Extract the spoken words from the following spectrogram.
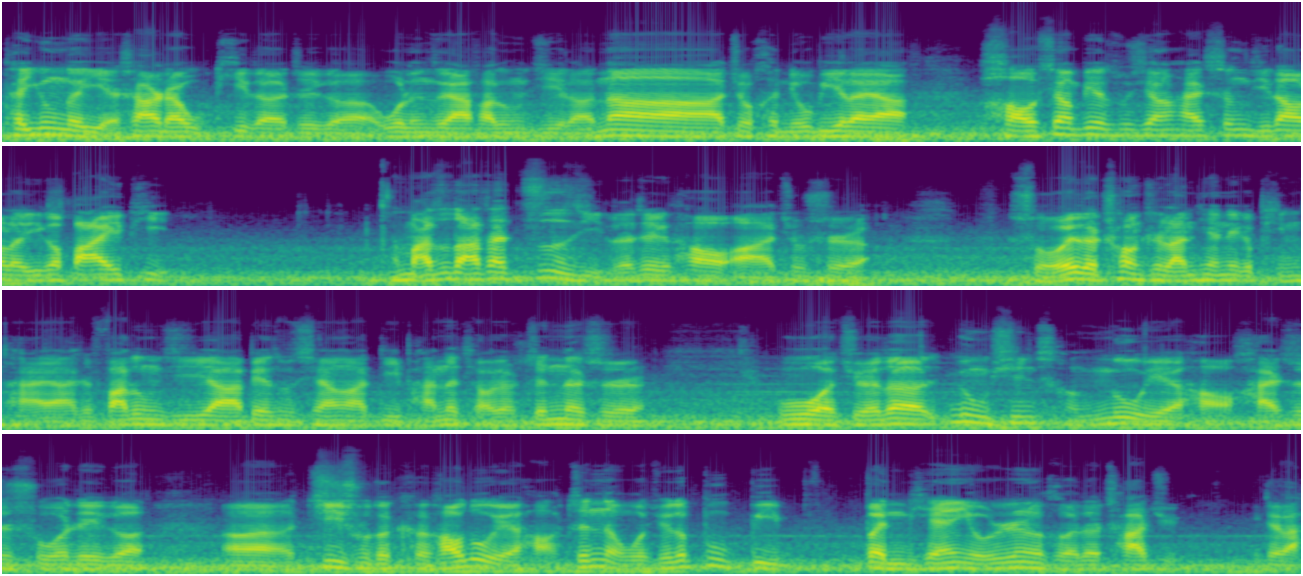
它用的也是 2.5T 的这个涡轮增压发动机了，那就很牛逼了呀，好像变速箱还升级到了一个 8AT。马自达在自己的这套啊，就是所谓的创驰蓝天这个平台啊，这发动机啊、变速箱啊、底盘的调教，真的是，我觉得用心程度也好，还是说这个呃技术的可靠度也好，真的我觉得不比本田有任何的差距，对吧？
